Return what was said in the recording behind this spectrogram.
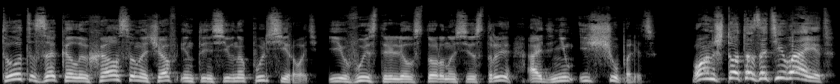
Тот заколыхался, начав интенсивно пульсировать, и выстрелил в сторону сестры одним из щупалец. «Он что-то затевает!»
